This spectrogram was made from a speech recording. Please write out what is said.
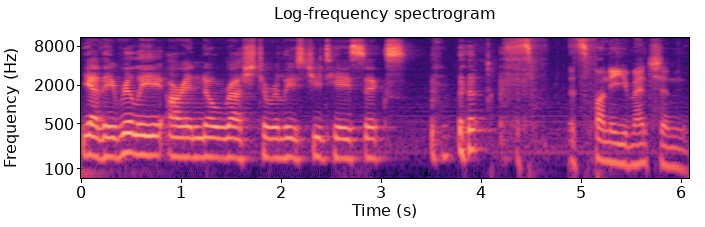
yeah, they really are in no rush to release GTA 6. It's funny you mentioned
